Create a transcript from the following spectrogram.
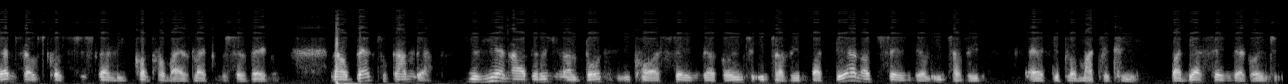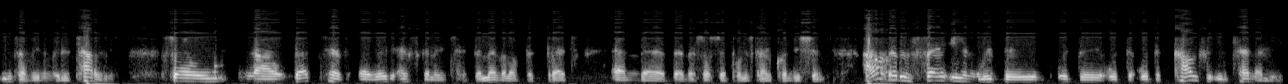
themselves constitutionally compromised, like Museveni. Now, back to Gambia you hear now the regional bodies, ECOWAS, saying they're going to intervene, but they are not saying they'll intervene uh, diplomatically, but they're saying they're going to intervene militarily. So now that has already escalated the level of the threat and the, the, the socio-political condition. How that will fare in with the with the with the, with the country internally,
